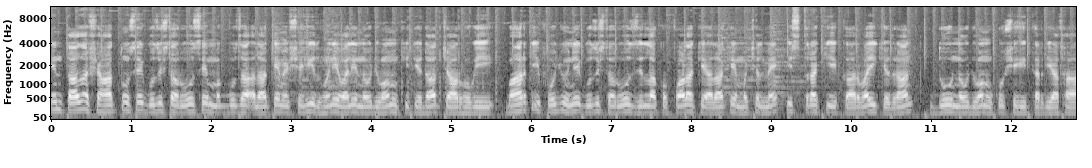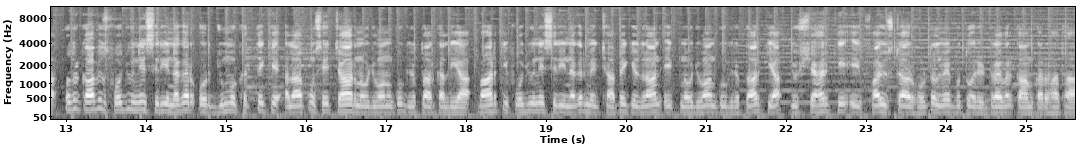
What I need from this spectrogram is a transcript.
इन ताज़ा शहादतों से गुजशत रोज से मकबूजा इलाके में शहीद होने वाले नौजवानों की तादाद चार हो गई। भारतीय फौजियों ने गुजशत रोज जिला कुपवाड़ा के इलाके मछल में इस तरह की एक कार्रवाई के दौरान दो नौजवानों को शहीद कर दिया था। उधर काबिज फौजियों ने श्रीनगर और जम्मू खत्ते के इलाकों से चार नौजवानों को गिरफ़्तार कर लिया। भारतीय फौजियों ने श्रीनगर में एक छापे के दौरान एक नौजवान को गिरफ़्तार किया, जो शहर के एक फाइव स्टार होटल में बतौर ड्राइवर काम कर रहा था।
